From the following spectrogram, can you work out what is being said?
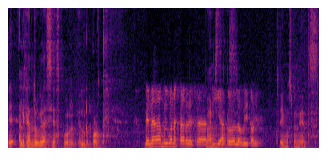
eh, Alejandro, gracias por el reporte. De nada, muy buenas tardes a ti y a todo el auditorio. Seguimos pendientes.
